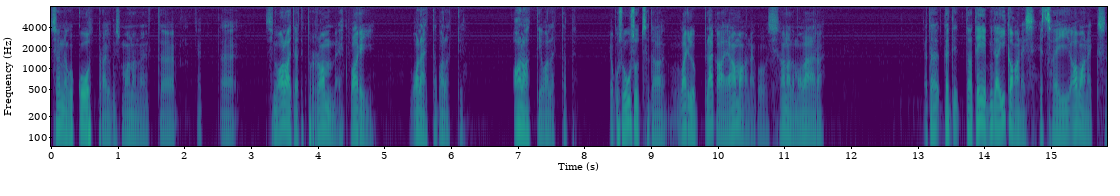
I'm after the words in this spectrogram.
see on nagu kood praegu, mis ma annan, et, äh, et sinu alateadlik programm ehk vari valetab alati. alati valetab ja kui sa usud seda varju pläga ja jama nagu, siis annad oma väe ära. Ja ta, ta, ta teeb mida iganes, et sa ei avaneks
